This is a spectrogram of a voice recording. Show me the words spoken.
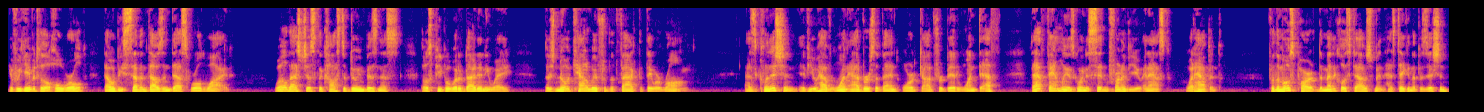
If we gave it to the whole world, that would be 7,000 deaths worldwide. Well, that's just the cost of doing business. Those people would have died anyway. There's no accountability for the fact that they were wrong. As a clinician, if you have one adverse event or, God forbid, one death, that family is going to sit in front of you and ask, What happened? For the most part, the medical establishment has taken the position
